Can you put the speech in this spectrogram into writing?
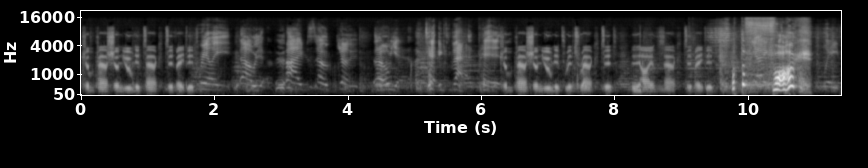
Compassion unit activated. Really? Oh yeah. I'm so good. Oh yeah. Take that, pin. Compassion unit retracted. I've activated. What the fuck? Wait,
